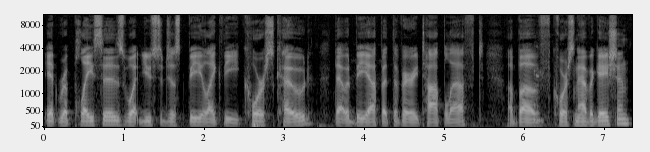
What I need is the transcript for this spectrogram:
it replaces what used to just be like the course code that would be up at the very top left above course navigation.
